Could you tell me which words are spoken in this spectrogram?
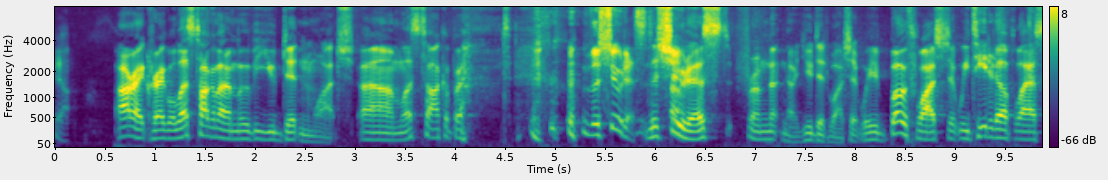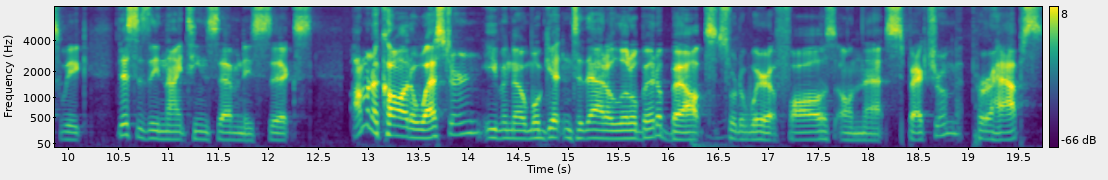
Yeah. All right, Craig. Well, let's talk about a movie you didn't watch. Um, let's talk about the shootist. The Shootist from no, you did watch it. We both watched it. We teed it up last week. This is the 1976. I'm going to call it a western, even though we'll get into that a little bit about sort of where it falls on that spectrum, perhaps.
